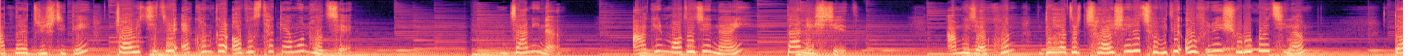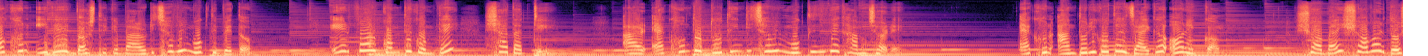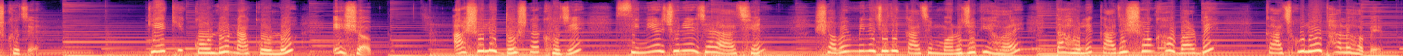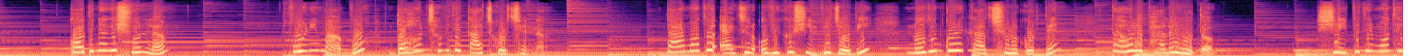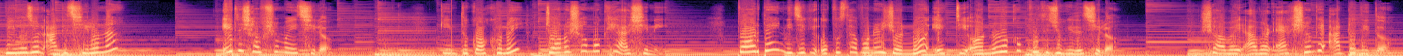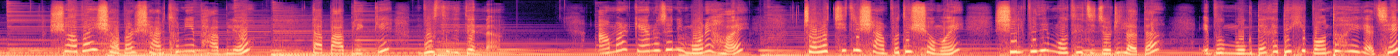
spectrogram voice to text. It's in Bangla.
আপনার দৃষ্টিতে চলচ্চিত্রের এখনকার অবস্থা কেমন হচ্ছে? জানি না। আগের মতো যে নাই, তা নিশ্চিত। আমি যখন দু সালে ছবিতে অভিনয় শুরু করেছিলাম, তখন ঈদের দশ থেকে বারোটি ছবি মুক্তি পেত। এরপর কমতে কমতে সাত আটটি আর এখন তো দু তিনটি ছবি মুক্তি দিতে ঘাম ঝরে। এখন আন্তরিকতার জায়গা অনেক কম। সবাই সবার দোষ খোঁজে। কে কি করল, না করল, এসব। আসলে দোষ না খুঁজে সিনিয়র, জুনিয়র যারা আছেন, সবাই মিলে যদি কাজে মনোযোগী হয়, তাহলে কাজের সংখ্যাও বাড়বে, কাজগুলোও ভালো হবে। কদিন আগে শুনলাম, পূর্ণিমা আপু দহন ছবিতে কাজ করছেন না। তার মতো একজন অভিজ্ঞ শিল্পী যদি নতুন করে কাজ শুরু করতেন, তাহলে ভালোই হতো। শিল্পীদের মধ্যে বিভাজন আগে ছিল না এটা সবসময়ই ছিল। কিন্তু কখনোই জনসমক্ষে আসেনি। পর্দায় নিজেকে উপস্থাপনের জন্য একটি অন্যরকম প্রতিযোগিতা ছিল। সবাই আবার একসঙ্গে আড্ডা দিত। সবাই সবার স্বার্থ নিয়ে ভাবলেও তা পাবলিককে বুঝতে দিতেন না। আমার কেন জানি মনে হয়, চলচ্চিত্রের সাম্প্রতিক সময়ে শিল্পীদের মধ্যে যে জটিলতা এবং মুখ দেখা দেখি বন্ধ হয়ে গেছে,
